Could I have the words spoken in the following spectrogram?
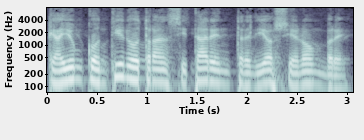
Que hay un continuo transitar entre Dios y el hombre,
